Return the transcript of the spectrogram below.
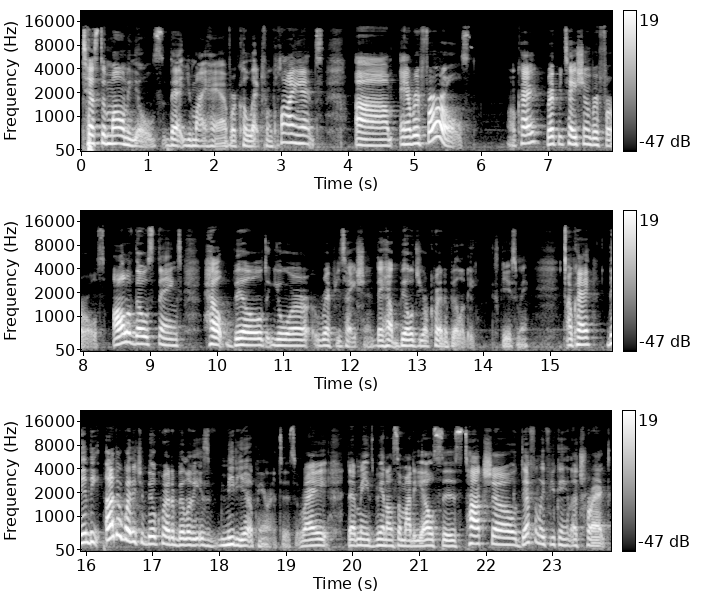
testimonials that you might have or collect from clients, um, and referrals. Okay, reputation referrals. All of those things help build your reputation, they help build your credibility. Excuse me. Okay. Then the other way that you build credibility is media appearances, right? That means being on somebody else's talk show. Definitely, if you can attract,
